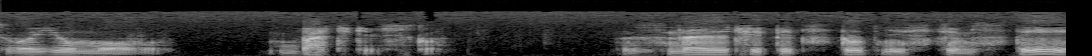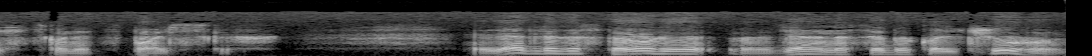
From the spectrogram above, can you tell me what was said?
свою мову, батьківську. Знаючи підступність і мстивість конець польських, я для застороги вдяг на себе кольчугу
